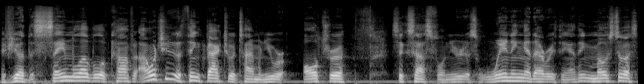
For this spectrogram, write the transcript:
if you had the same level of confidence, I want you to think back to a time when you were ultra successful and you were just winning at everything. I think most of us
